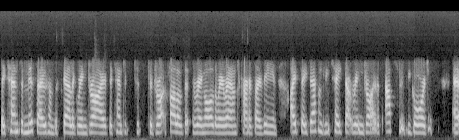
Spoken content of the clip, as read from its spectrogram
they tend to miss out on the Skellig Ring Drive. They tend to, to, to dri- follow the, the, ring all the way around to Cahersiveen. I'd say definitely take that ring drive. It's absolutely gorgeous. Uh,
